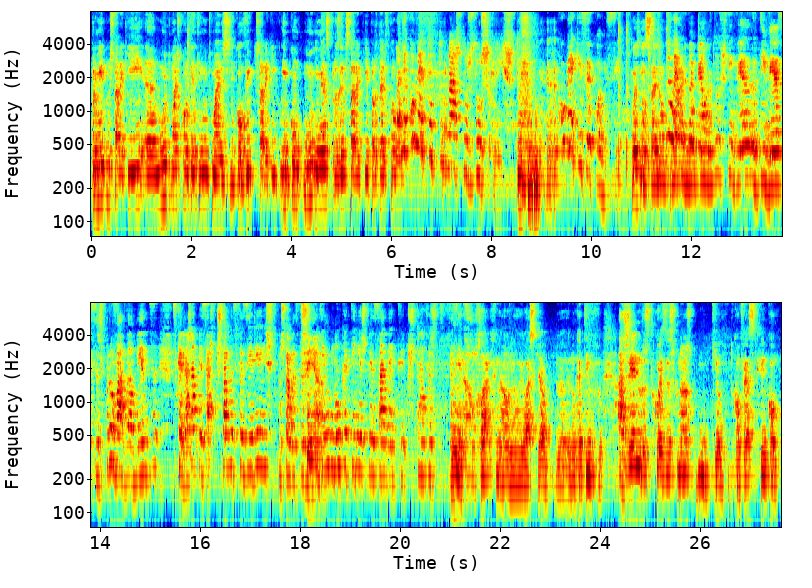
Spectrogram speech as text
permite-me estar aqui uh, muito mais contente e muito mais e convicto de estar aqui e com um imenso prazer de estar aqui a partilhar este convosco. Olha, como é que tu te tornaste o Jesus Cristo? como é que isso aconteceu? Pois não sei, não Não era um papel que tu estive, tivesses, provavelmente, se calhar já pensaste, gostava de fazer isto, gostava de fazer Sim, aquilo, nunca tinhas pensado em que gostavas de fazer Não, claro que não, não. Eu acho que eu, nunca tive. Há géneros de coisas que nós, que eu confesso que, como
